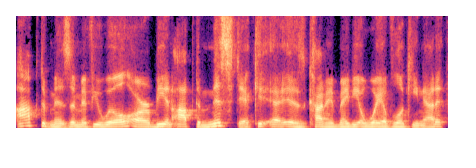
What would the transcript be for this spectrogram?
optimism, if you will, or being optimistic uh, is kind of maybe a way of looking at it.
